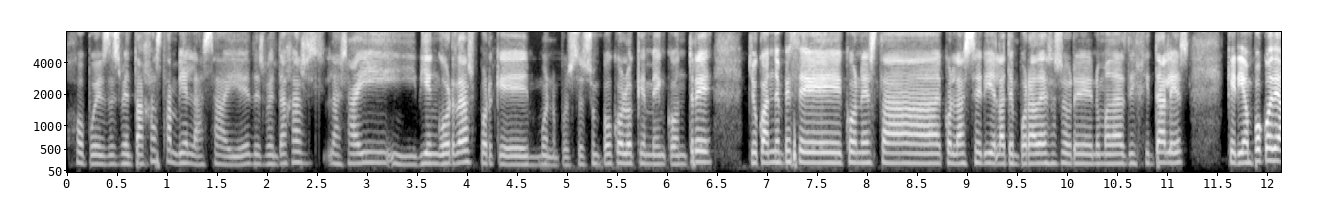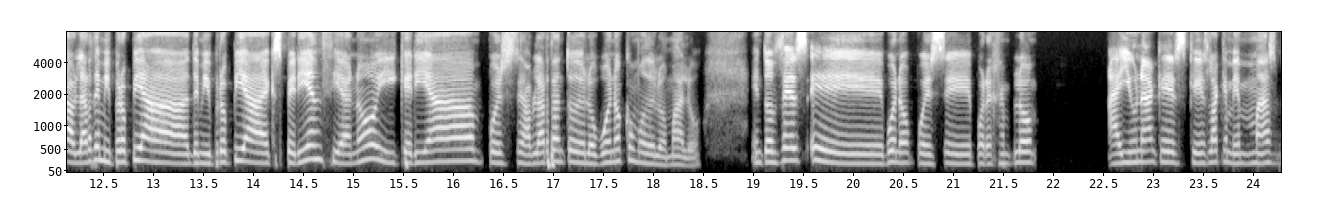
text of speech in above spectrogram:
Ojo, pues desventajas también las hay, ¿eh? desventajas las hay y bien gordas porque, bueno, pues es un poco lo que me encontré. Yo cuando empecé con esta, con la serie, la temporada esa sobre nómadas digitales, quería un poco de hablar de mi propia, de mi propia experiencia, ¿no? Y quería, pues, hablar tanto de lo bueno como de lo malo. Entonces, eh, bueno, pues, eh, por ejemplo, hay una que es, que es la que más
